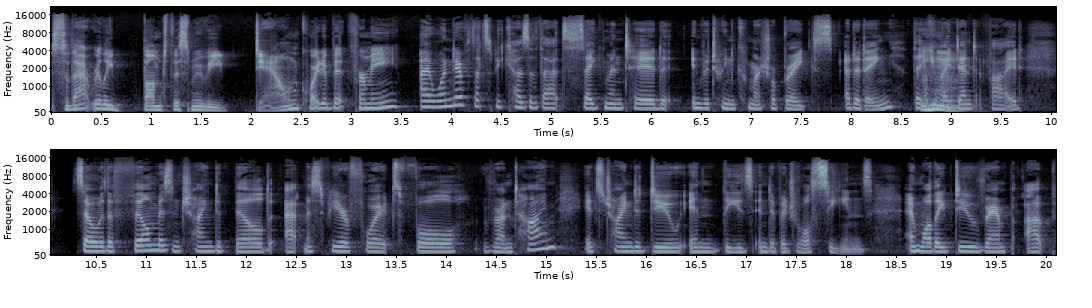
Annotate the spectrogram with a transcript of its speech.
So that really bumped this movie down quite a bit for me. I wonder if that's because of that segmented in between commercial breaks editing that you Mhm. identified. So the film isn't trying to build atmosphere for its full runtime, it's trying to do in these individual scenes. And while they do ramp up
